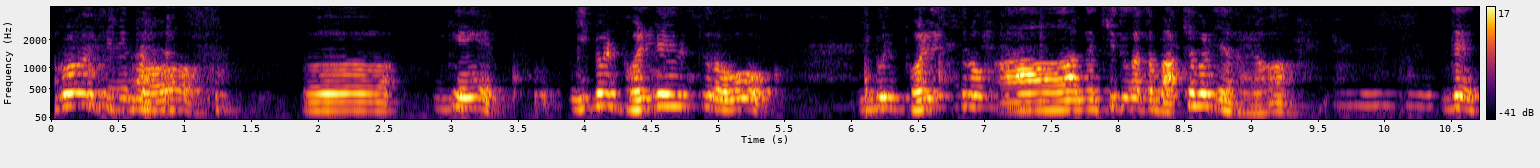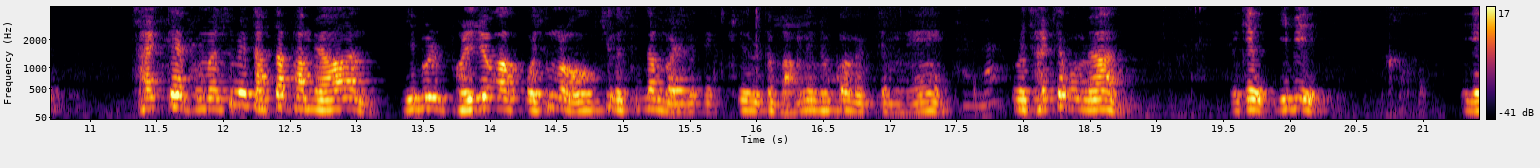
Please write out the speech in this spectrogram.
그거는 중이고 어 이게 입을 벌릴수록 입을 벌릴수록 아 하면 기도가 더 막혀버리잖아요. 근데 잘 때 보면 숨이 답답하면 입을 벌려갖고 숨을 억지로 쓴단 말이에요. 근데 기도를 더 막는 효과가 있기 때문에 그리고 잘 때 보면 이렇게 입이 이게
